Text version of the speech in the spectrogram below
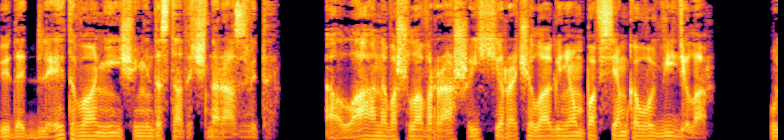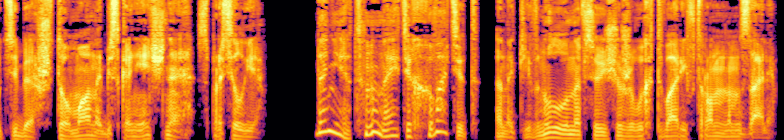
Видать, для этого они еще недостаточно развиты. Алана вошла в раш и херачила огнем по всем, кого видела. «У тебя что, мана бесконечная?» — спросил я. «Да нет, ну на этих хватит», — она кивнула на все еще живых тварей в тронном зале.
